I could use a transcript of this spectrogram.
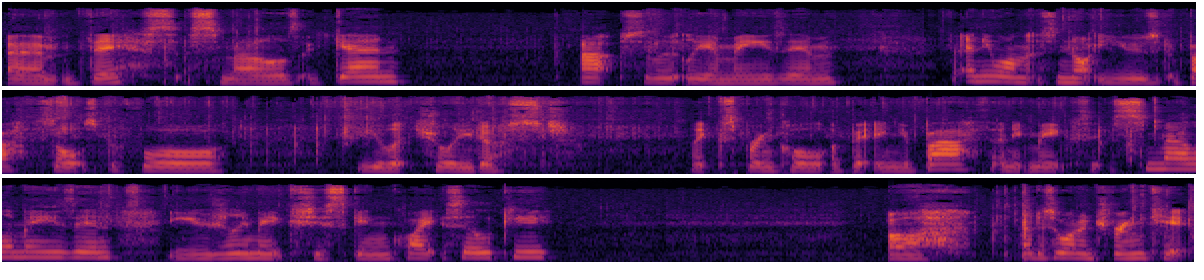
Um, this smells, again, absolutely amazing. For anyone that's not used bath salts before, you literally just like sprinkle a bit in your bath and it makes it smell amazing. It usually makes your skin quite silky. Oh, I just want to drink it.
